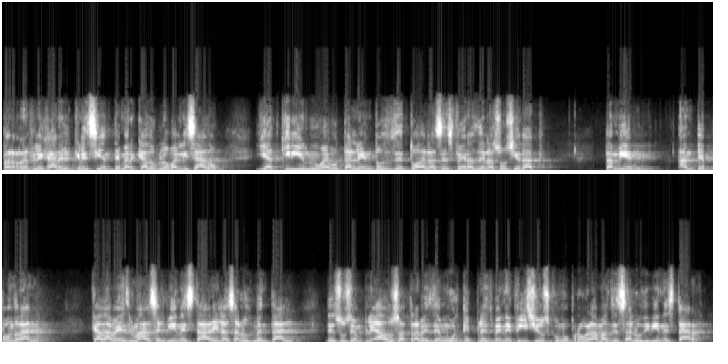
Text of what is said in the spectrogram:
para reflejar el creciente mercado globalizado y adquirir nuevo talento desde todas las esferas de la sociedad. También antepondrán cada vez más el bienestar y la salud mental de sus empleados a través de múltiples beneficios como programas de salud y bienestar,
